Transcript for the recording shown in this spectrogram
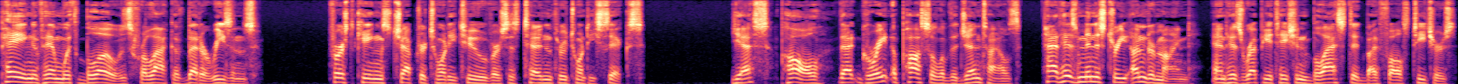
paying of him with blows for lack of better reasons. 1 Kings chapter 22 verses 10 through 26. Yes, Paul, that great apostle of the Gentiles, had his ministry undermined and his reputation blasted by false teachers.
